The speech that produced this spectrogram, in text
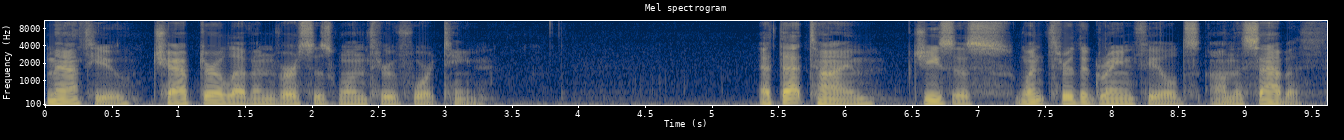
Matthew chapter 11, verses 1 through 14. At that time, Jesus went through the grain fields on the Sabbath.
